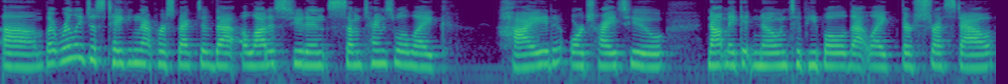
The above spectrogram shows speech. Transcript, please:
Um, but really just taking that perspective that a lot of students sometimes will like hide or try to not make it known to people that like they're stressed out.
